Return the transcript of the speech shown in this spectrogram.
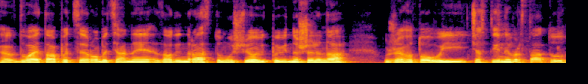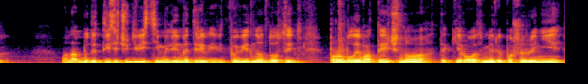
е, в два етапи це робиться не за один раз, тому що відповідно ширина вже готової частини верстату вона буде 1200 мм і відповідно досить проблематично такі розміри по ширині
